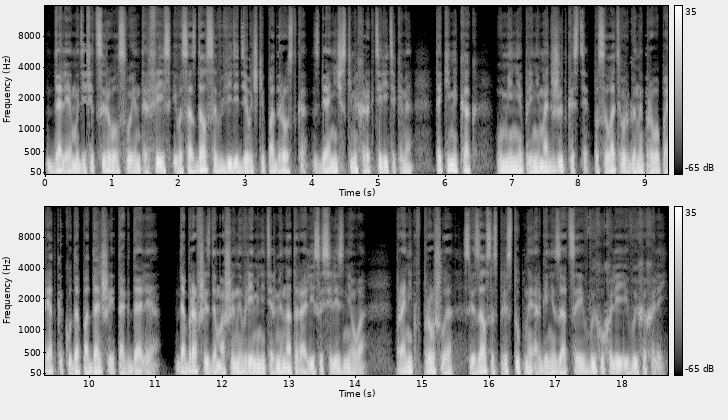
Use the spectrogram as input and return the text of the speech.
Далее модифицировал свой интерфейс и воссоздался в виде девочки-подростка, с бионическими характеристиками, такими как, умение принимать жидкости, посылать органы правопорядка куда подальше и так далее. Добравшись до машины времени терминатора Алиса Селезнева, проник в прошлое, связался с преступной организацией Выхухолей и Выхохолей.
